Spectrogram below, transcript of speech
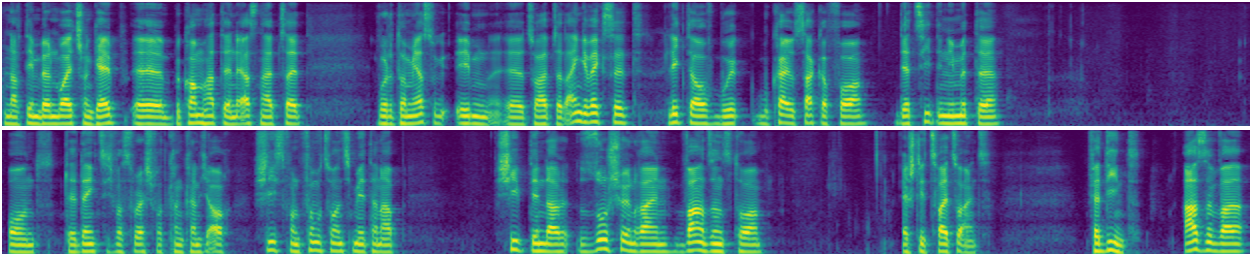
nachdem Ben White schon gelb äh, bekommen hatte in der ersten Halbzeit, wurde Tomiyasu eben äh, zur Halbzeit eingewechselt, legte auf Bukayo Saka vor, der zieht in die Mitte und der denkt sich, was Rashford kann, kann ich auch. Schließt von 25 Metern ab, schiebt den da so schön rein, Wahnsinnstor. Er steht 2 zu 1. Verdient. Arsenal war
